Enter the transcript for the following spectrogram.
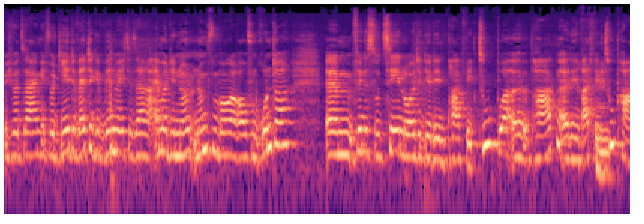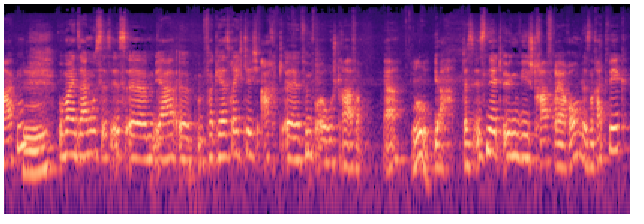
ich würde sagen, ich würde jede Wette gewinnen, wenn ich dir sage, einmal die Ny- Nymphenburger rauf und runter, ähm, findest du zehn Leute, die dir den Parkweg zu äh, parken, äh, den Radweg zuparken. Wo man sagen muss, es ist ähm, ja, äh, verkehrsrechtlich 8, äh, 5 Euro Strafe. Ja? Oh. ja, das ist nicht irgendwie straffreier Raum, das ist ein Radweg.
